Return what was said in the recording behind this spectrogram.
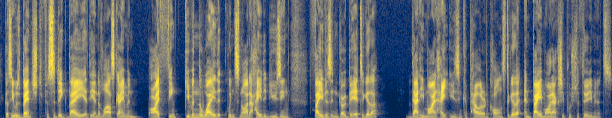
because he was benched for Sadiq Bey at the end of last game. And I think, given the way that Quin Snyder hated using Favors and Gobert together, that he might hate using Capela and Collins together, and Bey might actually push to 30 minutes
